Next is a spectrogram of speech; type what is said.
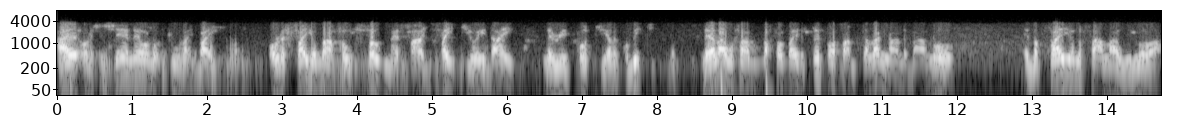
ae o le sesē lea o lo'o tula'i mai. O le fai o mafaufau me faiti o ai le ripoti a le komiti. Lea la ua fa'amamafa mai le pepa o fa'amatalaga a le mālō. E mafai ona fa'alau iloa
